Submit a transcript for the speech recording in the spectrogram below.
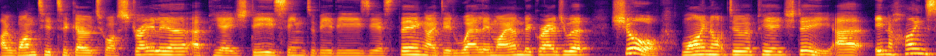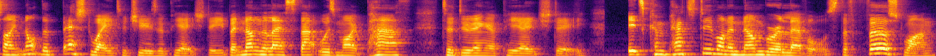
I wanted to go to Australia. A PhD seemed to be the easiest thing. I did well in my undergraduate. Sure, why not do a PhD? Uh, in hindsight, not the best way to choose a PhD, but nonetheless, that was my path to doing a PhD. It's competitive on a number of levels. The first one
